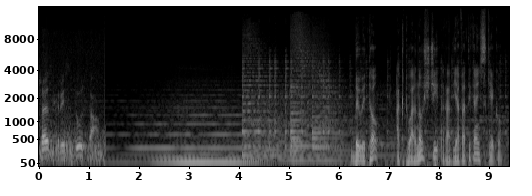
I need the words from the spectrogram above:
przez Chrystusa. Były to aktualności Radia Watykańskiego.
